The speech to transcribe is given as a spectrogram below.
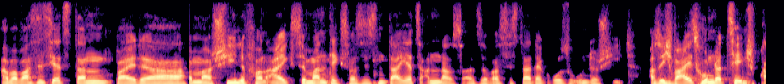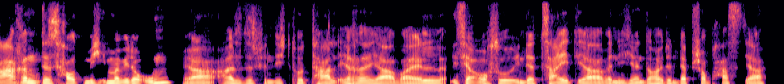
Aber was ist jetzt dann bei der Maschine von AX Semantics? Was ist denn da jetzt anders? Also was ist da der große Unterschied? Also ich weiß, 110 Sprachen, das haut mich immer wieder um. Ja, also das finde ich total irre, ja, weil ist ja auch so in der Zeit, ja, wenn ich ja heute einen Webshop hast, ja,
